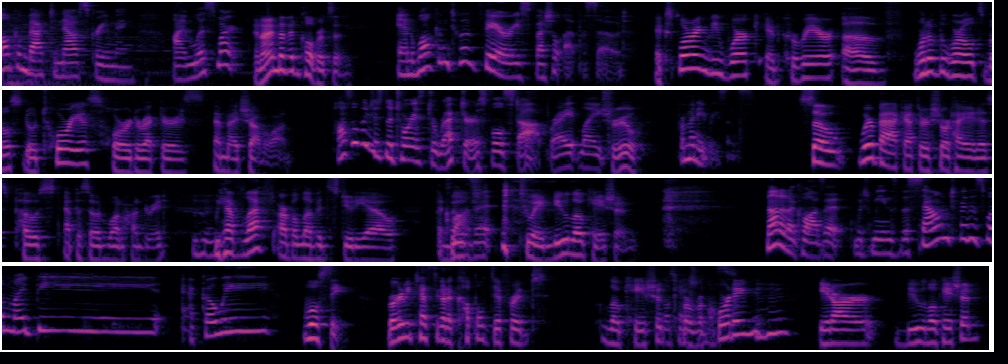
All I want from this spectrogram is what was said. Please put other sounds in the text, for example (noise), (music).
welcome back to Now Screaming. I'm Liz Smart, And I'm Evan Culbertson, and welcome to a very special episode. exploring the work and career of one of the world's most notorious horror directors, M. Night Shyamalan. Possibly just notorious directors, full stop, right? Like, True. for many reasons. So, we're back after a short hiatus post episode 100. Mhm. We have left our beloved studio and moved Closet. (laughs) to a new location. Not in a closet, which means the sound for this one might be echoey. We'll see. We're going to be testing out a couple different locations, Locations. for recording Mhm. in our new location.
